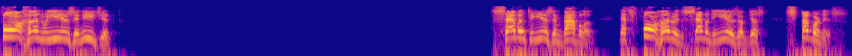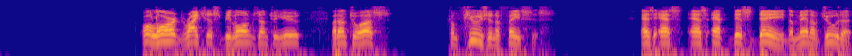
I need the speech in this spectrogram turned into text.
400 years in Egypt. 70 years in Babylon. That's 470 years of just stubbornness. O Lord, righteous belongs unto you, but unto us confusion of faces. As, as, as at this day the men of Judah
